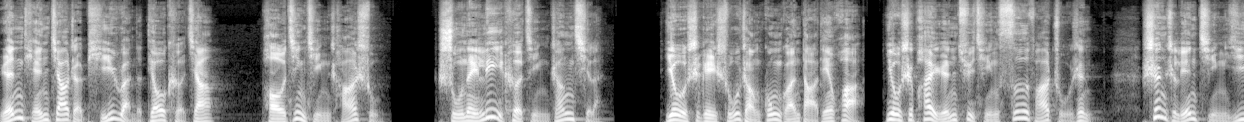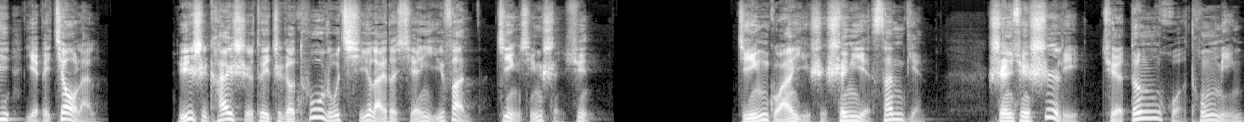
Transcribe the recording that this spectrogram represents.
原田夹着疲软的雕刻家，跑进警察署，署内立刻紧张起来，又是给署长公馆打电话，又是派人去请司法主任，甚至连警医也被叫来了。于是开始对这个突如其来的嫌疑犯进行审讯。尽管已是深夜三点，审讯室里却灯火通明。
